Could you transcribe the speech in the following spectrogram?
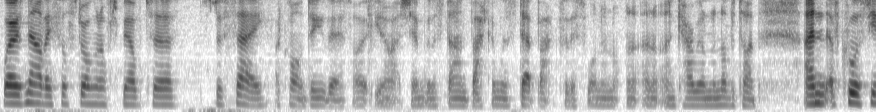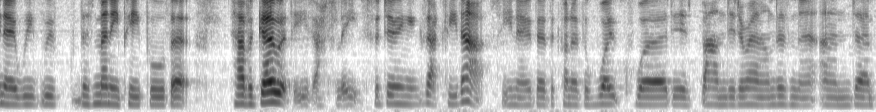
Whereas now they feel strong enough to be able to sort of say, I can't do this. I, you know, actually, I'm going to stand back. I'm going to step back for this one and, and, and carry on another time. And of course, you know, we, we there's many people that have a go at these athletes for doing exactly that. So, you know, the, the kind of the woke word is banded around, isn't it? And um,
